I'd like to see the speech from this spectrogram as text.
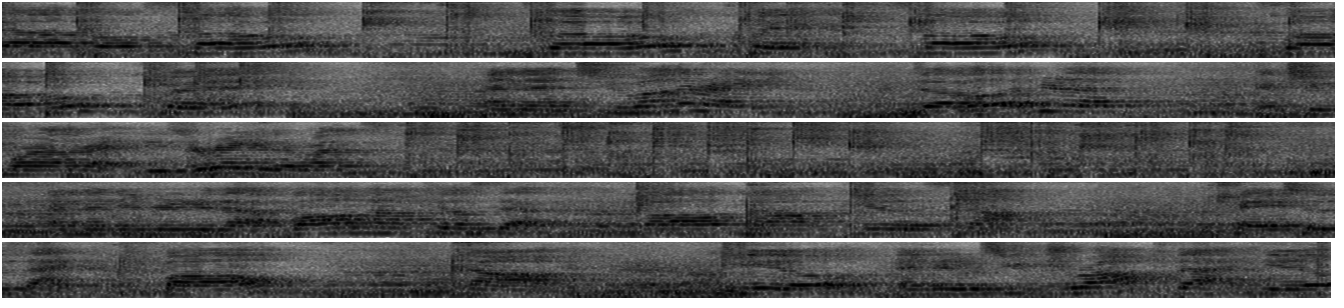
double, slow, slow, and then two on the right, double up your left, and two more on the right. These are regular ones. And then you're gonna do that ball, knock, heel, step. Ball, knock, heel, stomp. Okay, to the side. Ball, knock, heel, and as you drop that heel,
